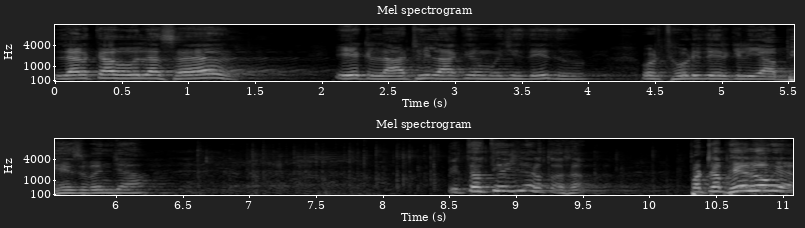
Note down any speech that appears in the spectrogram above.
लड़का बोला, सर, एक लाठी लाके मुझे दे दो और थोड़ी देर के लिए आप भैंस बन जाओ। इतना तेज लड़का था। पट्टा फेल हो गया।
